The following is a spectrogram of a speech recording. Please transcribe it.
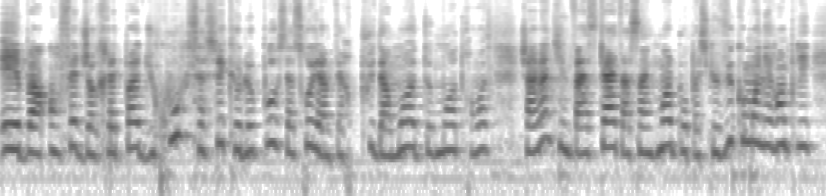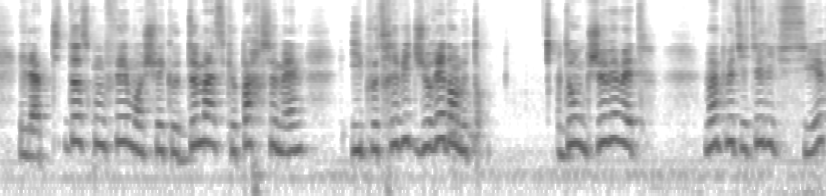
Et bah en fait je regrette pas, du coup ça se fait que le pot ça se trouve il va me faire plus d'un mois, deux mois, trois mois. J'aimerais bien qu'il me fasse 4 à 5 mois le pot parce que vu comment il est rempli et la petite dose qu'on fait, moi je fais que deux masques par semaine, il peut très vite durer dans le temps. Donc je vais mettre ma petite élixir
